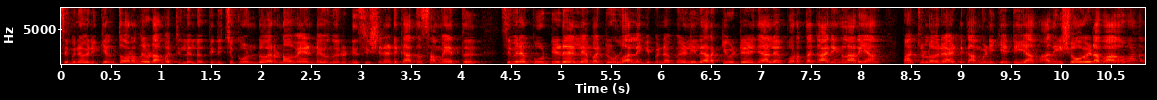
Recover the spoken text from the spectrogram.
സിബിനെ ഒരിക്കലും തുറന്നു വിടാൻ പറ്റില്ലല്ലോ. തിരിച്ചു കൊണ്ടുവരണോ വേണ്ടോ എന്നൊരു ഡിസിഷൻ എടുക്കാത്ത സമയത്ത് സിബിനെ പൂട്ടിയിടലേ പറ്റുള്ളൂ. അല്ലെങ്കിൽ പിന്നെ വെളിയിൽ ഇറക്കി വിട്ട് കഴിഞ്ഞാൽ പുറത്തെ കാര്യങ്ങൾ അറിയാം മറ്റുള്ളവരുമായിട്ട് കമ്മ്യൂണിക്കേറ്റ് ചെയ്യാം. അത് ഈ ഷോയുടെ ഭാഗമാണ്.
